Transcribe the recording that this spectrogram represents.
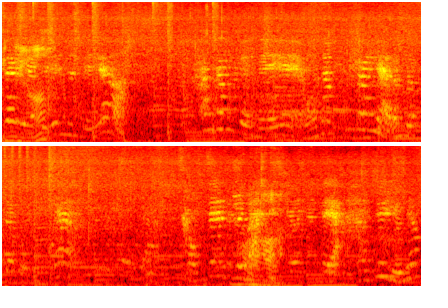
있네요. 그랬는데요. 한강 때문에 워낙 풍광이 아름답다 보니까 정자들을 와. 많이 지었는데 아주 유명.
